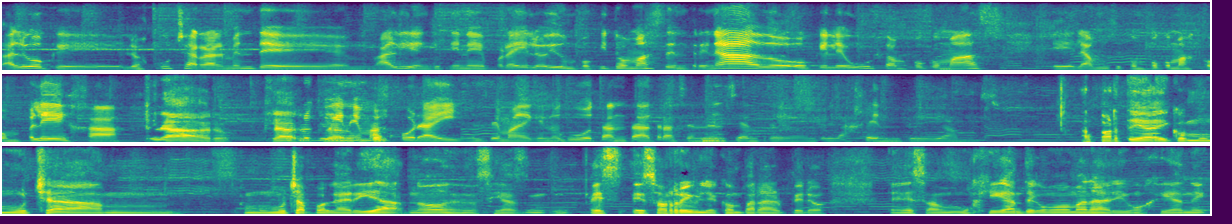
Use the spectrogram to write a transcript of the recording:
algo que lo escucha realmente em, alguien que tiene por ahí el oído un poquito más entrenado o que le gusta un poco más eh, la música un poco más compleja. Claro, claro. Yo creo que viene más por ahí el tema de que no tuvo tanta trascendencia mm. entre, la gente, digamos. Aparte hay como mucha mm, como mucha polaridad, ¿no? O sea, es, es, horrible comparar, pero tenés a un gigante como Manal y un gigante,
